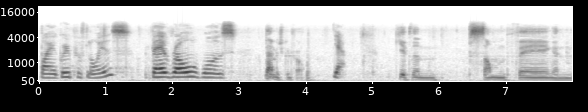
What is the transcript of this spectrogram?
by a group of lawyers. Their role was Damage control. Yeah. Give them something and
